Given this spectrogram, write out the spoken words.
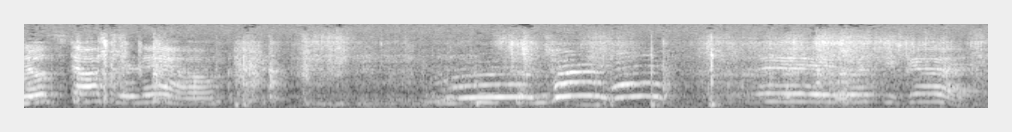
no stopping her now. Ooh, turn, Hey, what you got?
